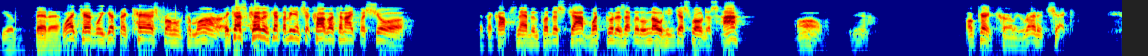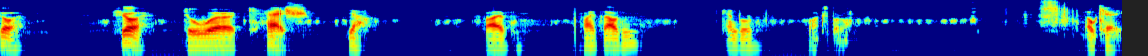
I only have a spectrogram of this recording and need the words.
You better. Why can't we get the cash from him tomorrow? Because Curly's got to be in Chicago tonight for sure. If the cops nab him for this job, what good is that little note he just wrote us, huh? Oh, yeah. Okay, Curly, write a check. Sure. Sure. To, uh, cash. Yeah. Five. Five thousand. Kendall, Roxborough. Okay.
